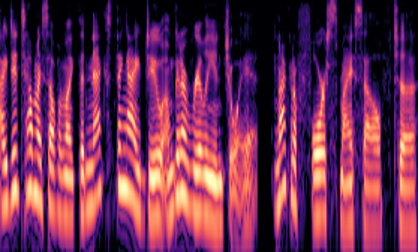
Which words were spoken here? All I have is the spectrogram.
I did tell myself, I'm like, the next thing I do, I'm going to really enjoy it. I'm not going to force myself to,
